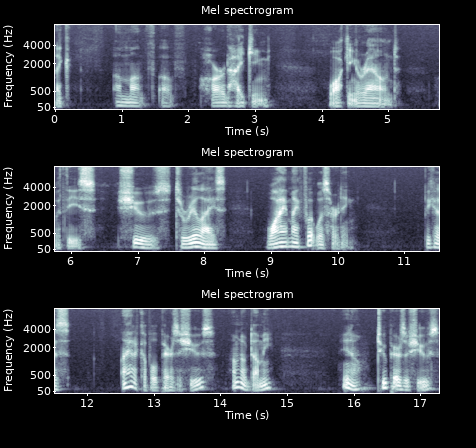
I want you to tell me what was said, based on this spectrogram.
like a month of hard hiking, walking around with these shoes to realize why my foot was hurting. Because I had a couple of pairs of shoes. I'm no dummy. You know, two pairs of shoes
